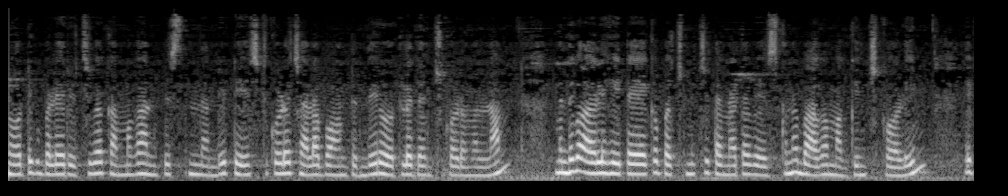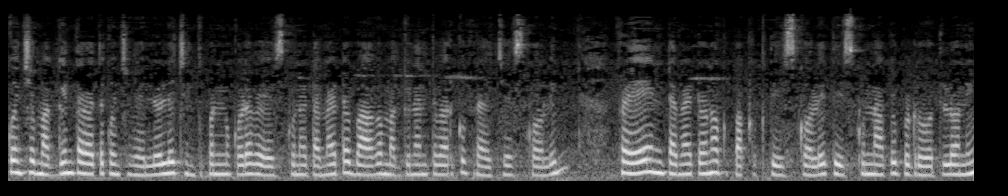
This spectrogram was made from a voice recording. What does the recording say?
నోటికి భలే రుచిగా కమ్మగా అనిపిస్తుందండి. టేస్ట్ కూడా చాలా బాగుంటుంది రోట్లో దంచుకోవడం వలన. ముందుగా ఆయిల్ హీట్ అయ్యాక పచ్చిమిర్చి టమాటో వేసుకుని బాగా మగ్గించుకోవాలి. ఇది కొంచెం మగ్గిన తర్వాత కొంచెం వెల్లుల్లి చింతపండును కూడా వేసుకుని టమాటో బాగా మగ్గినంత వరకు ఫ్రై చేసుకోవాలి. ఫ్రై అయిన టమాటోను ఒక పక్కకు తీసుకోవాలి. తీసుకున్నాక ఇప్పుడు రోట్లోని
